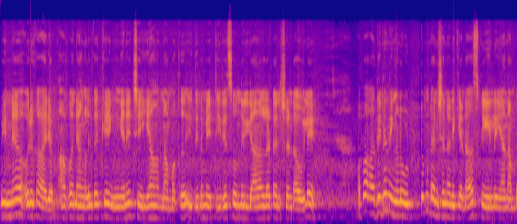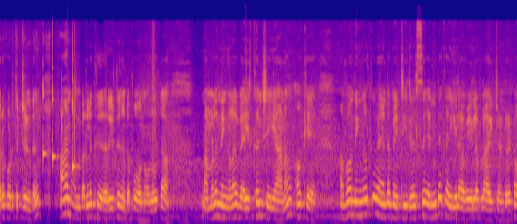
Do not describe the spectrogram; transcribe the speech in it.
പിന്നെ ഒരു കാര്യം. അപ്പോൾ ഞങ്ങളിതൊക്കെ എങ്ങനെ ചെയ്യാം? നമുക്ക് ഇതിന് മെറ്റീരിയൽസ് ഒന്നും ഇല്ല എന്നുള്ള ടെൻഷൻ ഉണ്ടാവില്ലേ അപ്പോൾ അതിന് നിങ്ങൾ ഒട്ടും ടെൻഷൻ അടിക്കേണ്ട. ആ സ്ക്രീനിൽ ഞാൻ നമ്പർ കൊടുത്തിട്ടുണ്ട്. ആ നമ്പറിൽ കയറിയിട്ട് ഇങ്ങോട്ട് പോന്നോളൂ കേട്ടോ നമ്മൾ നിങ്ങളെ വെൽക്കം ചെയ്യാണ്. ഓക്കെ അപ്പോൾ നിങ്ങൾക്ക് വേണ്ട മെറ്റീരിയൽസ് എന്റെ കയ്യിൽ അവൈലബിൾ ആയിട്ടുണ്ട് കേട്ടോ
